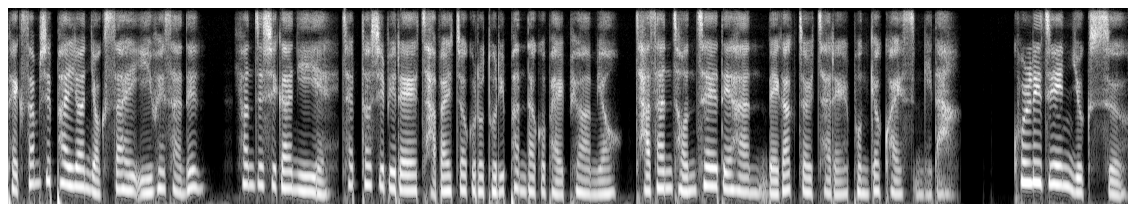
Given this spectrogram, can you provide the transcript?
138년 역사의 이 회사는 현지 시간 2일 챕터 11에 자발적으로 돌입한다고 발표하며 자산 전체에 대한 매각 절차를 본격화했습니다. 콜리지인 육수,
